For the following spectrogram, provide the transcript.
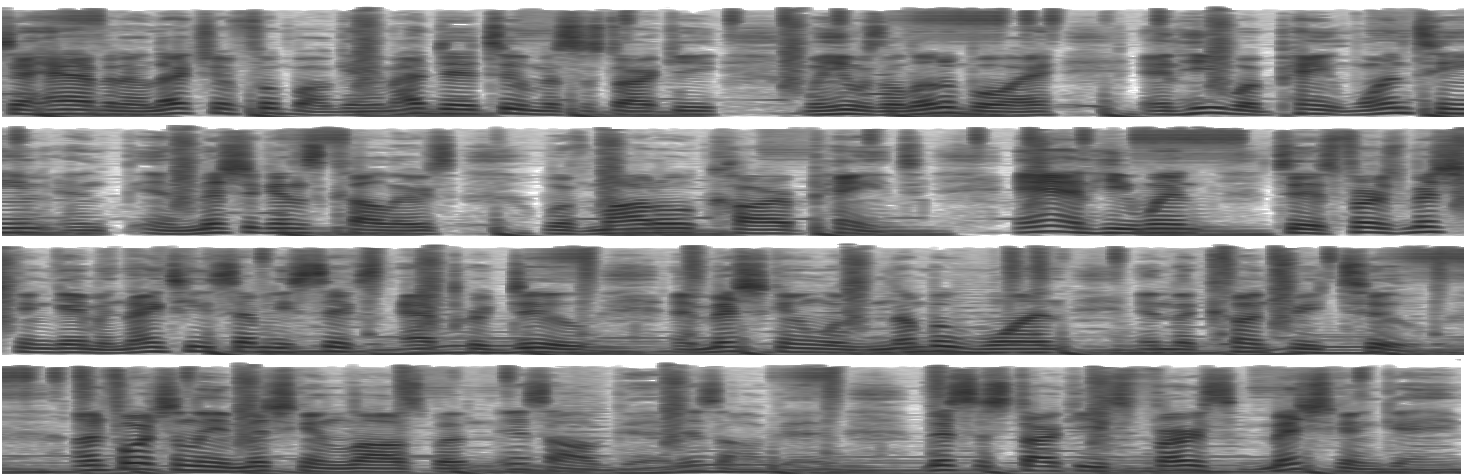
to have an electric football game. I did too, Mr. Starkey, when he was a little boy, and he would paint one team in, in Michigan's colors with model car paint. And he went to his first Michigan game in 1976 at Purdue, and Michigan was number one in the country too. Unfortunately, Michigan lost, but it's all good. It's all good. Mr. Starkey's first Michigan game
